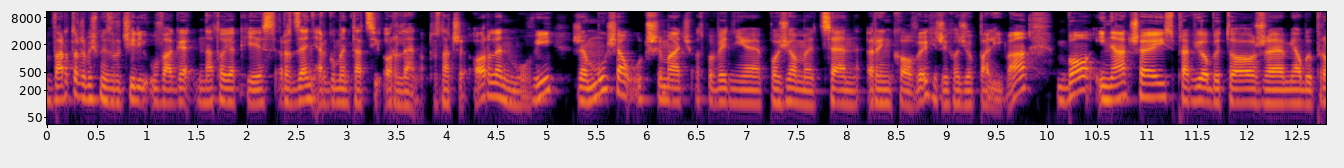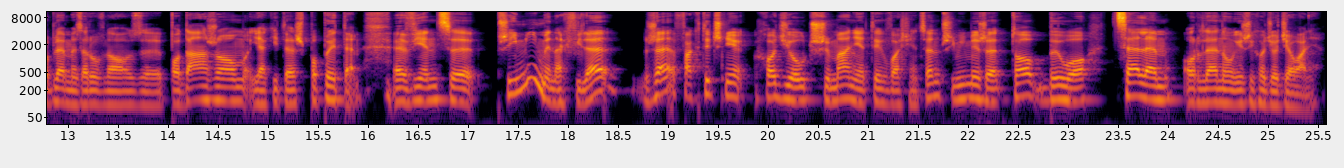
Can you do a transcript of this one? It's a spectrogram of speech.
Warto, żebyśmy zwrócili uwagę na to, jaki jest rdzeń argumentacji Orlenu. To znaczy, Orlen mówi, że musiał utrzymać odpowiednie poziomy cen rynkowych, jeżeli chodzi o paliwa, bo inaczej sprawiłoby to, że miałby problemy zarówno z podażą, jak i też popytem. Więc przyjmijmy na chwilę, że faktycznie chodzi o utrzymanie tych właśnie cen. Przyjmijmy, że to było celem Orlenu, jeżeli chodzi o działanie.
